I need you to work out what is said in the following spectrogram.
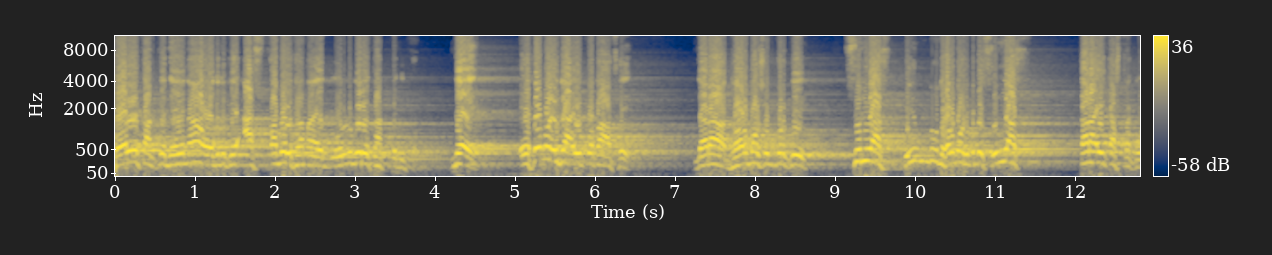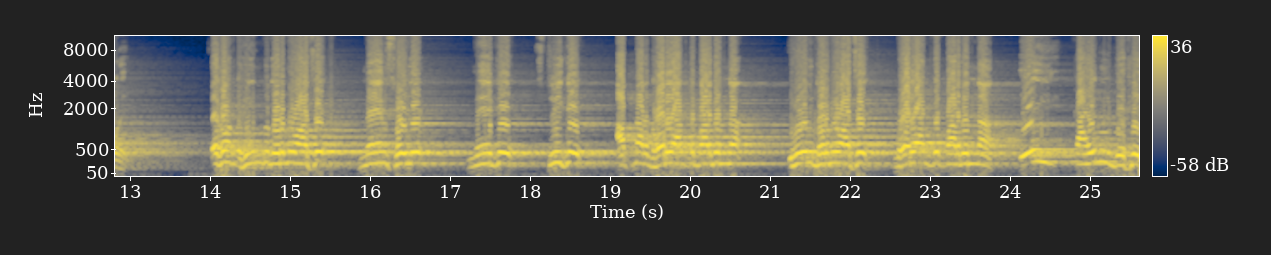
ঘরে থাকতে দেয় না, ওদেরকে আস্তাবল খানায় গরুর গরু থাকতে দিত। দেয় এখনও এটা এই কথা আছে। যারা ধর্ম সম্পর্কে সিরিয়াস হিন্দু ধর্ম সম্পর্কে সিরিয়াস তারা এই কাজটা করে। এখন হিন্দু ধর্মেও আছে মেন্স হইলে মেয়েকে, স্ত্রীকে আপনার ঘরে আনতে পারবেন না, ইহুদি ধর্মেও আছে, ঘরে আনতে পারবেন না। এই কাহিনী দেখে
